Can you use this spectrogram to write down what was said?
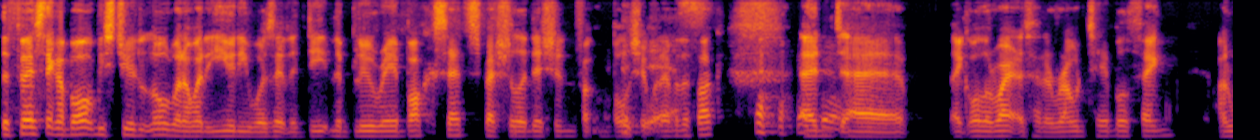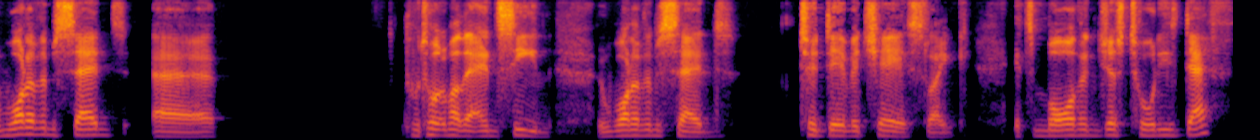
the first thing I bought my student loan when I went to uni was like the D, the Blu-ray box set special edition fucking bullshit whatever the fuck and uh, like all the writers had a round table thing and one of them said uh, we were talking about the end scene and one of them said to David Chase like it's more than just Tony's death.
